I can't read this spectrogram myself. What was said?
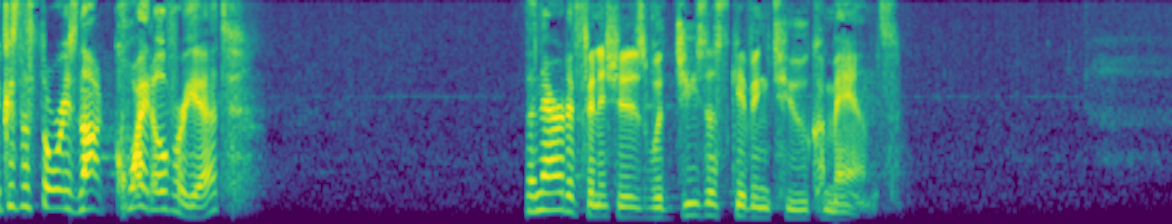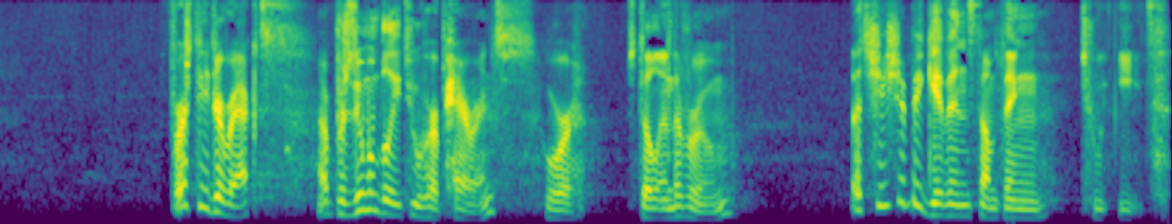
Because the story is not quite over yet. The narrative finishes with Jesus giving two commands. First, he directs, uh, presumably to her parents, who are still in the room, that she should be given something to eat.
